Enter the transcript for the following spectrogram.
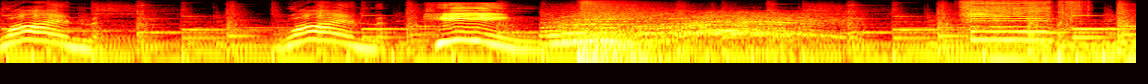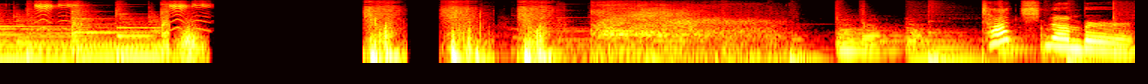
One. One. King. Touch number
